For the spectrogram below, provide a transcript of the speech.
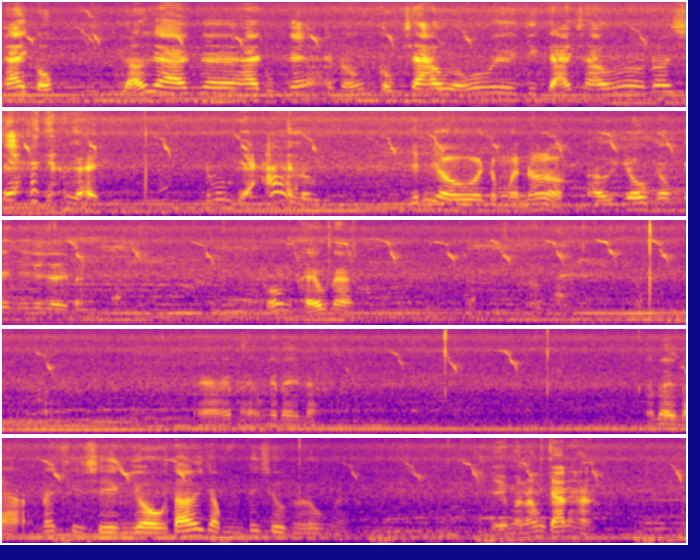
Hai cục gỡ ra ờ, hai cục ké rồi cục sau rồi viên đạn sau nó nó hết trơn rồi. Nó muốn gã luôn. Dính vô trong mình đó luôn. Ừ vô trong cái đây nè có con thẹo nè. Nè cái thẹo cái đây nè. Cái đây nè nó xuyên xuyên vô tới trong cái xương này luôn nè. Vậy mà nó không tránh hả? Ừ,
